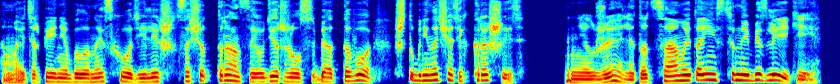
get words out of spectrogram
а мое терпение было на исходе, и лишь за счет транса я удерживал себя от того, чтобы не начать их крошить. Неужели тот самый таинственный безликий?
